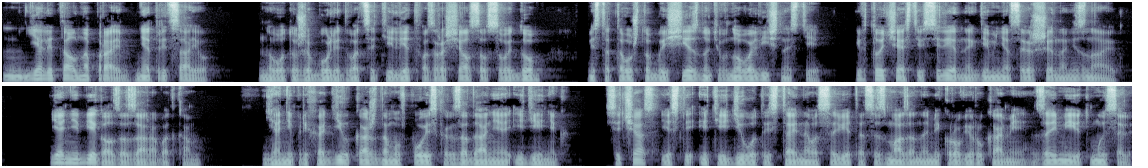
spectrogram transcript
Я летал на Прайм, не отрицаю. Но вот уже более 20 лет возвращался в свой дом, вместо того, чтобы исчезнуть в новой личности и в той части Вселенной, где меня совершенно не знают. Я не бегал за заработком. Я не приходил каждому в поисках задания и денег. Сейчас, если эти идиоты из тайного совета с измазанными кровью руками заимеют мысль,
